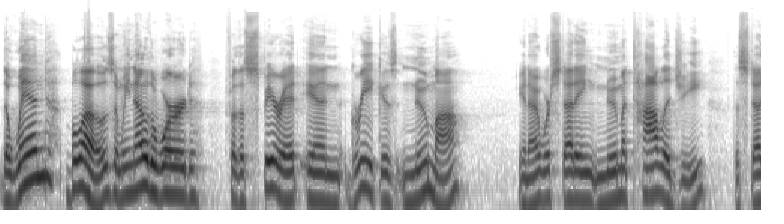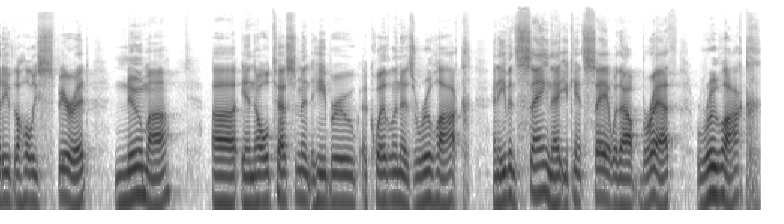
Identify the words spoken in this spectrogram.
The wind blows, and we know the word for the Spirit in Greek is pneuma. You know, we're studying pneumatology, the study of the Holy Spirit. Pneuma. Uh, in the Old Testament, Hebrew equivalent is ruach. And even saying that, you can't say it without breath. Ruach,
